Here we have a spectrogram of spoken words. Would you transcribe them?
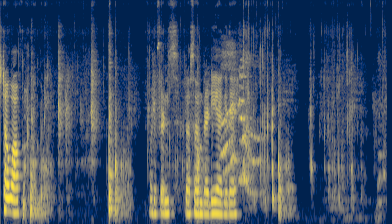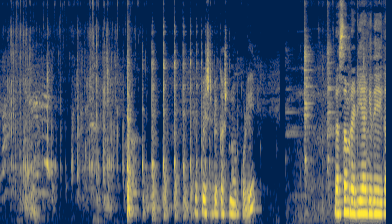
ಸ್ಟವ್ ಆಫ್ ಮಾಡ್ಕೊಂಬಿಡಿ. ನೋಡಿ ಫ್ರೆಂಡ್ಸ್ ರಸಮ್ ರೆಡಿಯಾಗಿದೆ ಉಪ್ಪು ಎಷ್ಟು ಬೇಕಷ್ಟು ನೋಡ್ಕೊಳ್ಳಿ. ರಸಮ್ ರೆಡಿಯಾಗಿದೆ ಈಗ.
